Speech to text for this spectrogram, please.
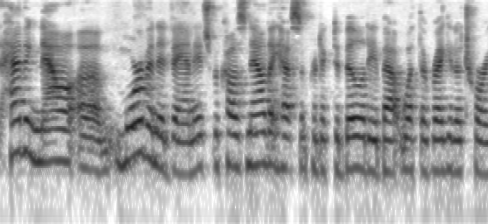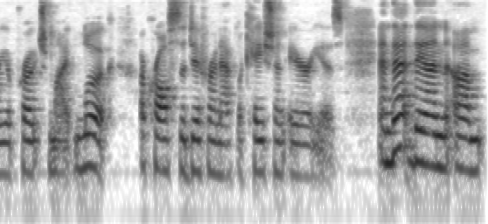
having now um, more of an advantage because now they have some predictability about what the regulatory approach might look across the different application areas. And that then um,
